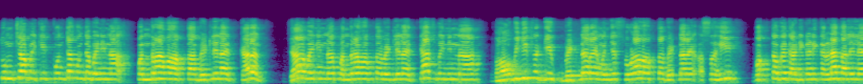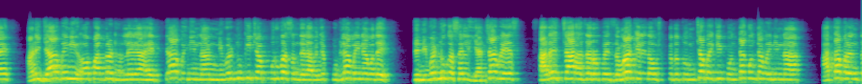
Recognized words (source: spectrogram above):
तुमच्यापैकी कोणत्या कोणत्या बहिणींना पंधरावा हप्ता भेटलेला आहे? कारण ज्या बहिणींना पंधरावा हप्ता भेटलेला आहे त्याच बहिणींना भाऊबीजीचं गिफ्ट भेटणार आहे म्हणजे सोळावा हप्ता भेटणार आहे असंही वक्तव्य त्या ठिकाणी करण्यात आलेले आहे. आणि ज्या बहिणी अपात्र ठरलेल्या आहेत त्या बहिणींना निवडणुकीच्या पूर्वसंध्येला म्हणजे पुढल्या महिन्यामध्ये जे निवडणूक असेल याच्या वेळेस साडेचार हजार रुपये जमा केले जाऊ शकतात. तर तुमच्यापैकी कोणत्या कोणत्या बहिणींना आतापर्यंत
